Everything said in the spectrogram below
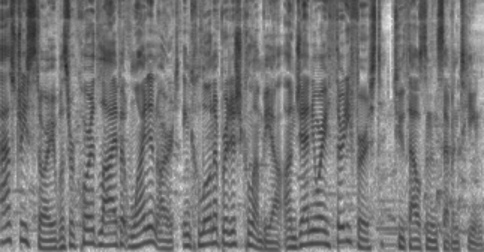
Astri's story was recorded live at Wine and Art in Kelowna, British Columbia on January 31st, 2017.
